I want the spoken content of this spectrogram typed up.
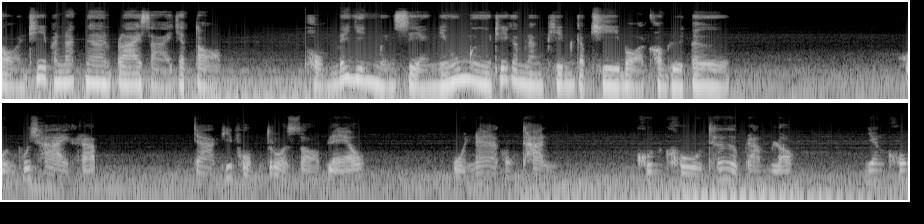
ก่อนที่พนักงานปลายสายจะตอบ ผมได้ยินเหมือนเสียงนิ้วมือที่กำลังพิมพ์กับคีย์บอร์ดคอมพิวเตอร์ คุณผู้ชายครับ จากที่ผมตรวจสอบแล้ว หัวหน้าของท่าน คุณโคเทอร์บรัมล็อก ยังคง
